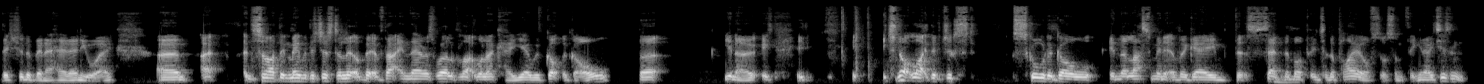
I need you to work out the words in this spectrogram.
they should have been ahead anyway. Um, I, and so I think maybe there's just a little bit of that in there as well of like, well, okay, yeah, we've got the goal, but you know, it, it, it, it's not like they've just scored a goal in the last minute of a game that sent them up into the playoffs or something. You know, it isn't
